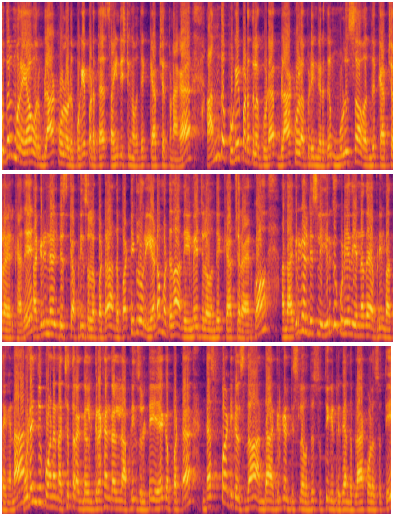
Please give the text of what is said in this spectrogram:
முதல் முறையாக ஒரு பிளாக் ஹோலோட புகைப்படத்தை சயின்டிஸ்ட்டுங்க வந்து கேப்சர் பண்ணாங்க. அந்த புகைப்படத்தில் கூட பிளாக் ஹோல் அப்படிங்கிறது முழுசாக வந்து கேப்சர் ஆயிருக்காது. அக்ரினல் டிஸ்க் அப்படின்னு சொல்லப்பட்ட அந்த பர்டிகுலர் இடம் மட்டும்தான் அந்த இமேஜில் வந்து கேப்சர் ஆயிருக்கும். அந்த அக்ரினல் டிஸ்கில் இருக்கக்கூடியது என்னது அப்படின்னு பார்த்தீங்கன்னா உடைஞ்சு போன நட்சத்திரங்கள் கிரகங்கள் அப்படின்னு சொல்லிட்டு ஏகப்பட்ட டஸ்ட் பார்ட்டிகல்ஸ் தான் அந்த அக்ரிகல் டிஸ்கில் வந்து சுற்றிக்கிட்டு இருக்கு அந்த பிளாக் ஹோலை சுற்றி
